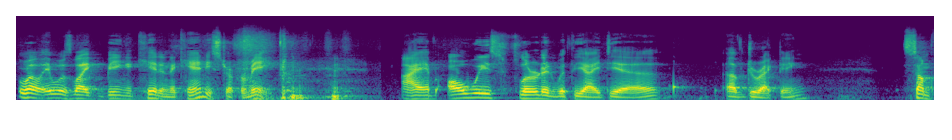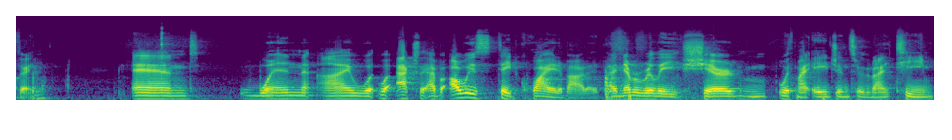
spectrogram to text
Well, it was like being a kid in a candy store for me. I have always flirted with the idea of directing something. And when I well, actually, I've always stayed quiet about it. I never really shared m- with my agents or my team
